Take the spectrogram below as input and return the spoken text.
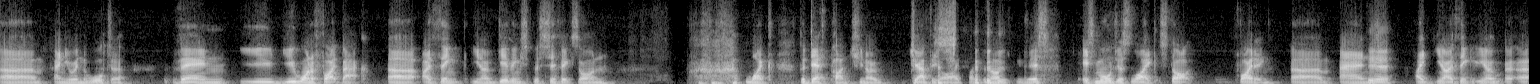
um, and you're in the water, then you you want to fight back. Uh, I think you know giving specifics on like the death punch, you know, jab the eye, the this. It's more just like start fighting, um, and yeah. I you know I think you know a,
